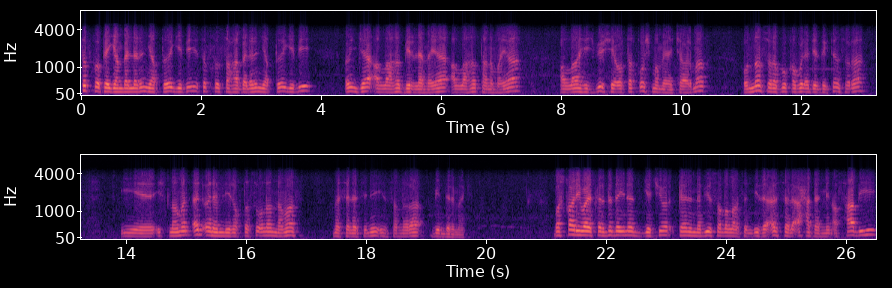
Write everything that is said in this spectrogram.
tıpkı peygamberlerin yaptığı gibi, tıpkı sahabelerin yaptığı gibi önce Allah'ı birlemeye, Allah'ı tanımaya, Allah'a hiçbir şey ortak koşmamaya çağırmak. Ondan sonra bu kabul edildikten sonra e, İslam'ın en önemli noktası olan namaz meselesini insanlara bildirmek. Başka rivayetlerde de yine geçiyor. Kâne Nebi sallallahu aleyhi ve sellem izâ ersele ahaden min ashabihi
